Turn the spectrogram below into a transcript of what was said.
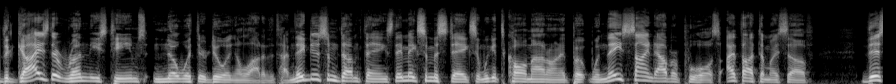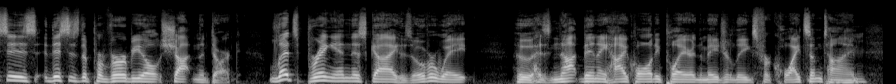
the guys that run these teams know what they're doing a lot of the time. They do some dumb things, they make some mistakes, and we get to call them out on it. But when they signed Albert Pujols, I thought to myself, this is this is the proverbial shot in the dark. Let's bring in this guy who's overweight, who has not been a high quality player in the major leagues for quite some time. Mm-hmm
